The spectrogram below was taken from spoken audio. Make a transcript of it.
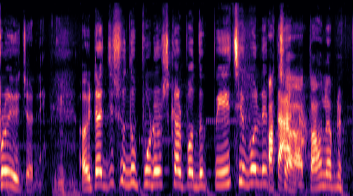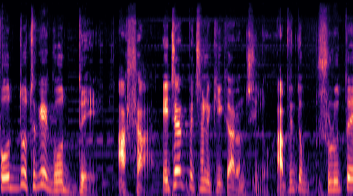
প্রয়োজনে। ওটা যে শুধু পুরস্কার পদক পেয়েছি বলে তা আচ্ছা তাহলে আপনি পদ্য থেকে গদ্যে আসা এটার পেছনে কি কারণ ছিল? আপনি তো শুরুতে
